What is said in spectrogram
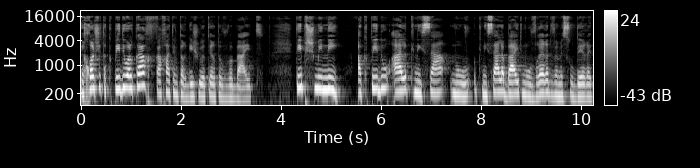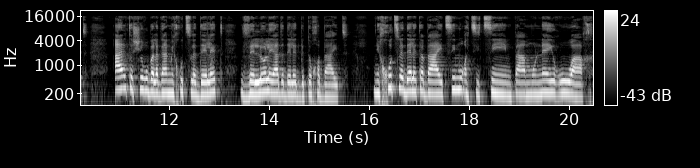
ככל שתקפידו על כך, ככה אתם תרגישו יותר טוב בבית. טיפ שמיני, הקפידו על כניסה, כניסה לבית מאובררת ומסודרת. אל תשאירו בלגן מחוץ לדלת ולא ליד הדלת בתוך הבית. מחוץ לדלת הבית שימו עציצים, פעמוני רוח,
